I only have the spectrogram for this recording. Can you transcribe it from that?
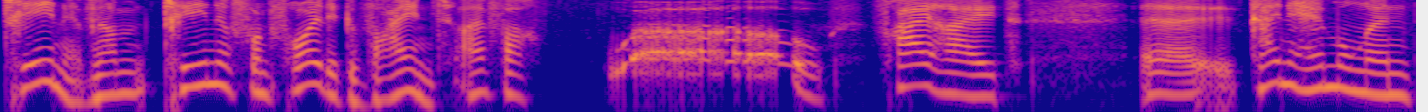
Träne. Wir haben Träne von Freude geweint. Einfach, wow, Freiheit, äh, keine Hemmungen.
